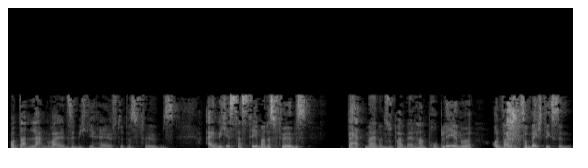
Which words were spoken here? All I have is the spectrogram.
Und dann langweilen sie mich die Hälfte des Films. Eigentlich ist das Thema des Films, Batman und Superman haben Probleme und weil sie zu mächtig sind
